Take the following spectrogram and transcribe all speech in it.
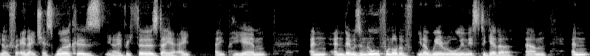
you know, for NHS workers, you know, every Thursday at 8, 8 p.m. And, and there was an awful lot of, you know, we're all in this together. Um, and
